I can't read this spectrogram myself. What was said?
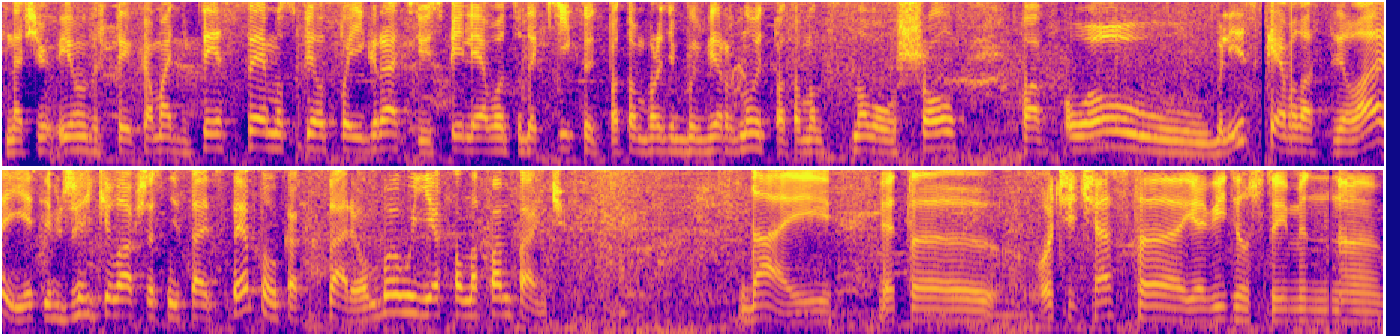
иначе, и он в команде TSM успел поиграть, и успели его туда кикнуть, потом вроде бы вернуть, потом он снова ушел. Оу, близкая была стрела, если бы Джейки Лав сейчас не сайдстепнул, как царь, он бы уехал на фонтанчик. Да, и это очень часто я видел, что именно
